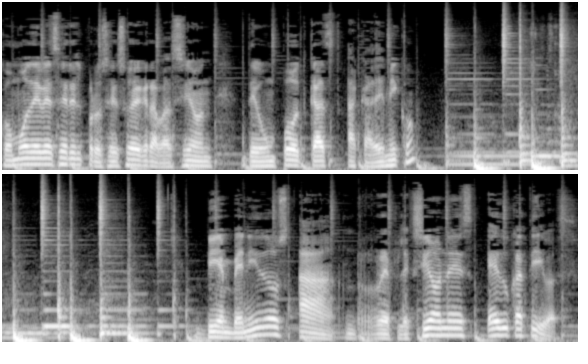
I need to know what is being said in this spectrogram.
¿Cómo debe ser el proceso de grabación de un podcast académico? Bienvenidos a Reflexiones Educativas,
